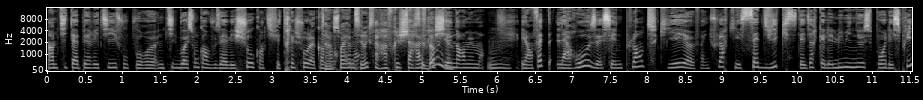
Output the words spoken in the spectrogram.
un petit apéritif ou pour euh, une petite boisson quand vous avez chaud, quand il fait très chaud là comme C'est incroyable, c'est vrai que ça rafraîchit. Ça rafraîchit énormément. Mmh. Et en fait, la rose, c'est une plante qui est, euh, enfin une fleur qui est sadvique, c'est-à-dire qu'elle est lumineuse pour l'esprit.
